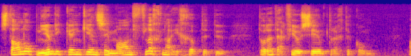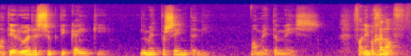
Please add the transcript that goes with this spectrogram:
"Staan op, neem die kindjie en sy ma en vlug na Egipte toe totdat ek vir jou sê om terug te kom, want Herodes soek die kindjie, nie met persente nie, maar met 'n mes." Van die begin af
